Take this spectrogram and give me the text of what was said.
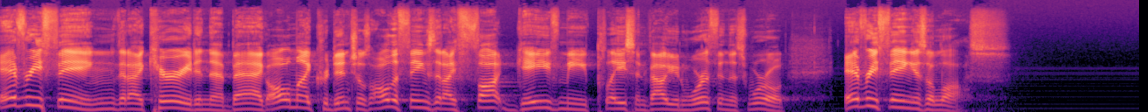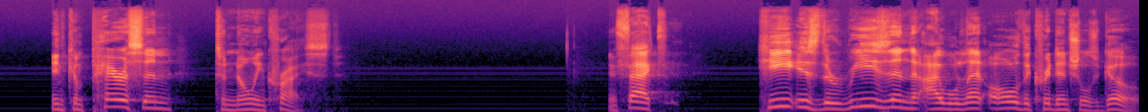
everything that I carried in that bag, all my credentials, all the things that I thought gave me place and value and worth in this world, everything is a loss in comparison to knowing Christ. In fact, he is the reason that I will let all the credentials go.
